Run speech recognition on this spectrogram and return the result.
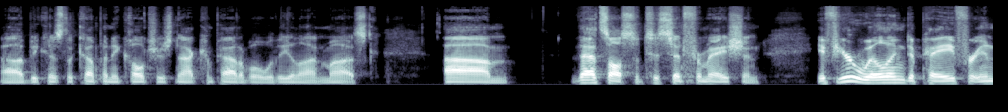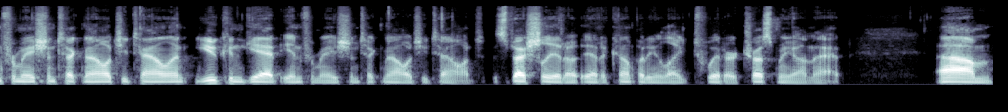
uh, because the company culture is not compatible with Elon Musk. Um, that's also disinformation. If you're willing to pay for information technology talent, you can get information technology talent, especially at a, at a company like Twitter. Trust me on that. Um,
